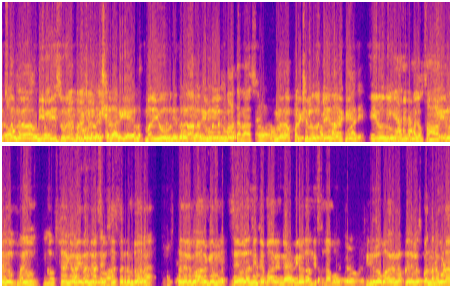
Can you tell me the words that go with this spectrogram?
ఉచితంగా బీపీ షుగర్ పరీక్షలు మరియు పరీక్షలు చేయడానికి ఈ రోజు సమా- ఈ రోజు ఉచితంగా వైద్యం ద్వారా ప్రజలకు ఆరోగ్యం సేవలు అందించే భాగంగా వినోదం అందిస్తున్నాము. ఇందులో భాగంగా ప్రజల స్పందన కూడా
